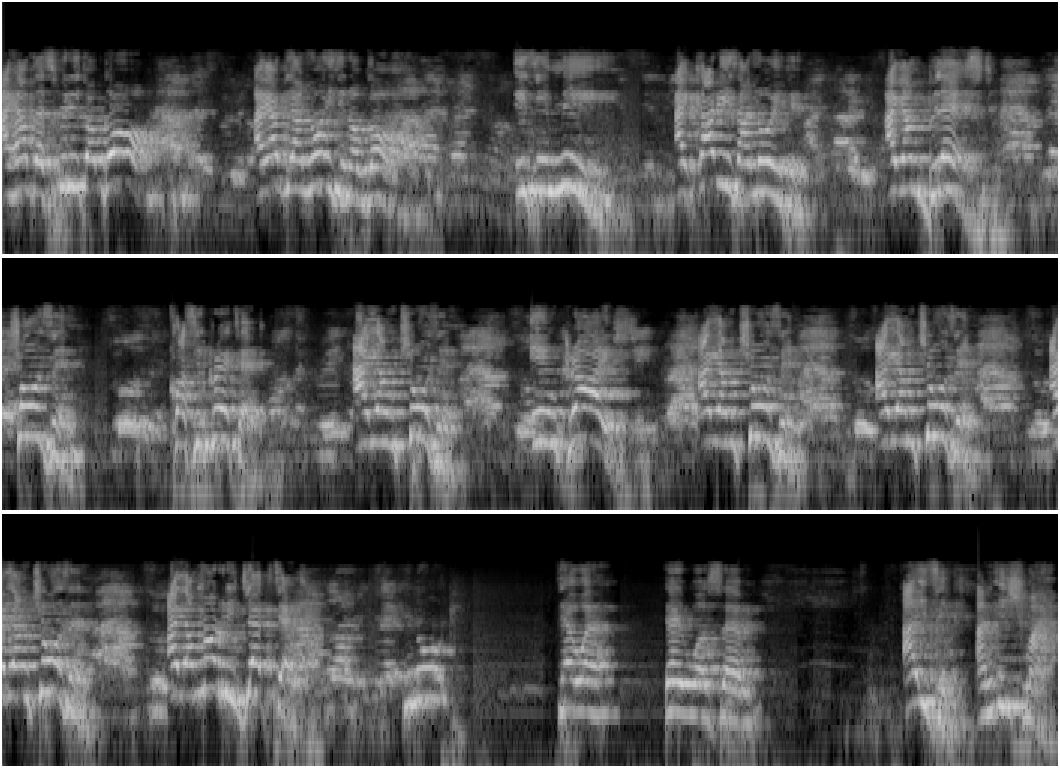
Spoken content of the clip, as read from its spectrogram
I have the Spirit of God. I have the anointing of God. It's in me. I carry His anointing. I am blessed, chosen, consecrated. I am chosen in Christ. I am chosen. I am chosen. I am chosen. I am not rejected. You know, there were there was um, Isaac and Ishmael,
